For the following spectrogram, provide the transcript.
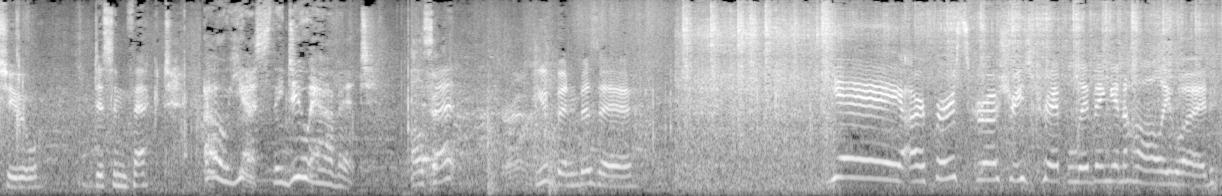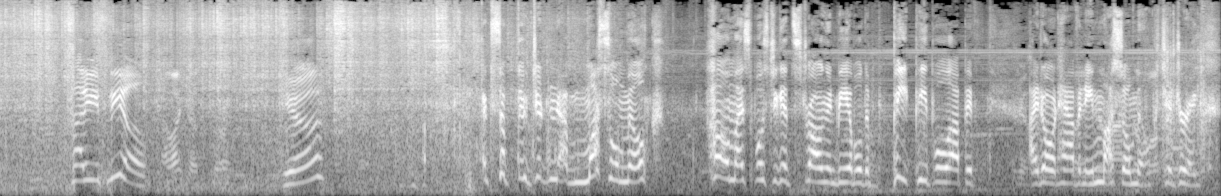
to disinfect. Oh yes, they do have it. All set? You've been busy. Yay! Our first grocery trip living in Hollywood. How do you feel? I like that story. Yeah? Except they didn't have muscle milk. How am I supposed to get strong and be able to beat people up if I don't have any muscle milk to drink?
